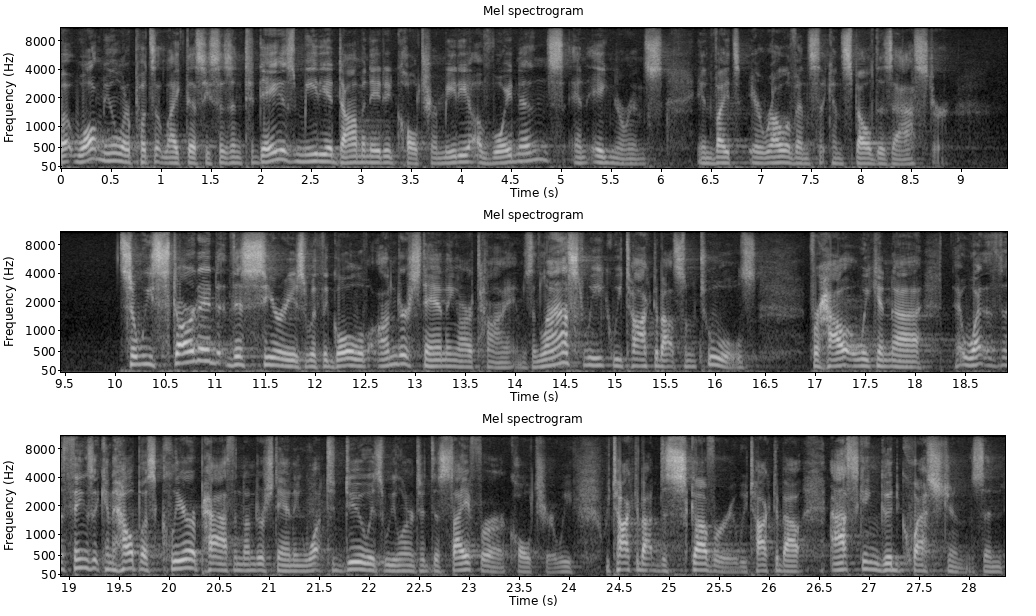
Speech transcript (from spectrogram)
But Walt Mueller puts it like this He says, In today's media dominated culture, media avoidance and ignorance invites irrelevance that can spell disaster. So, we started this series with the goal of understanding our times. And last week, we talked about some tools for how we can, uh, what the things that can help us clear a path in understanding what to do as we learn to decipher our culture. We, we talked about discovery. We talked about asking good questions and,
